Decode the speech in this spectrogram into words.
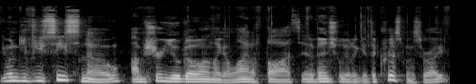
when if you see snow, I'm sure you'll go on like a line of thoughts and eventually it'll get to Christmas, right?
